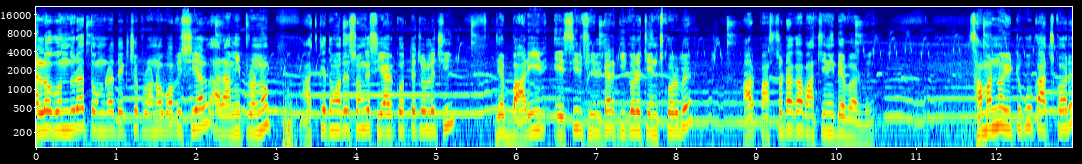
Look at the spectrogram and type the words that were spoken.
হ্যালো বন্ধুরা, তোমরা দেখছ প্রণব অফিসিয়াল আর আমি প্রণব। আজকে তোমাদের সঙ্গে শেয়ার করতে চলেছি যে বাড়ির এসির ফিল্টার কি করে চেঞ্জ করবে আর পাঁচশো টাকা বাঁচিয়ে নিতে পারবে। সামান্য এইটুকু কাজ করে,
